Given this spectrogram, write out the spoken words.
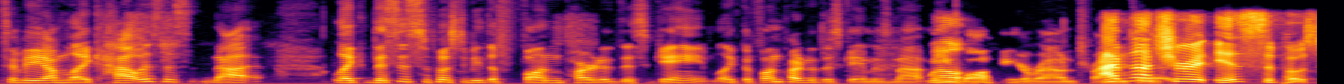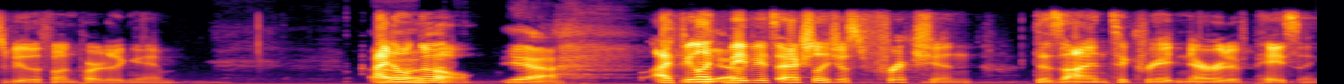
to me i'm like how is this not like this is supposed to be the fun part of this game like the fun part of this game is not me walking around trying I'm not sure it is supposed to be the fun part of the game. I Oh, don't that- know. yeah I feel like yeah. maybe it's actually just friction designed to create narrative pacing.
